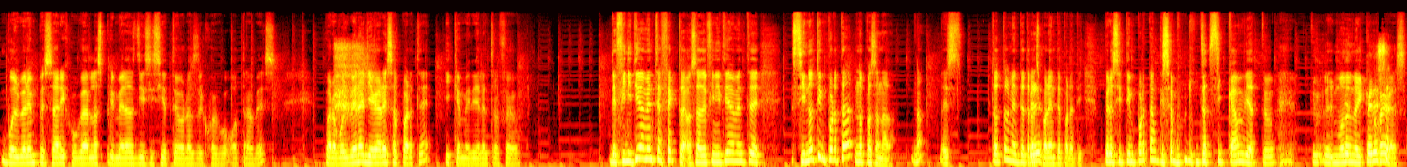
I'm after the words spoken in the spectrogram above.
volver a empezar y jugar las primeras 17 horas del juego otra vez. Para volver a llegar a esa parte y que me diera el trofeo. Definitivamente afecta, o sea, definitivamente si no te importa, no pasa nada, ¿no? Es totalmente transparente para ti. Pero si te importa, aunque sea poquito, sí cambia tu, el modo en el que juegas.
